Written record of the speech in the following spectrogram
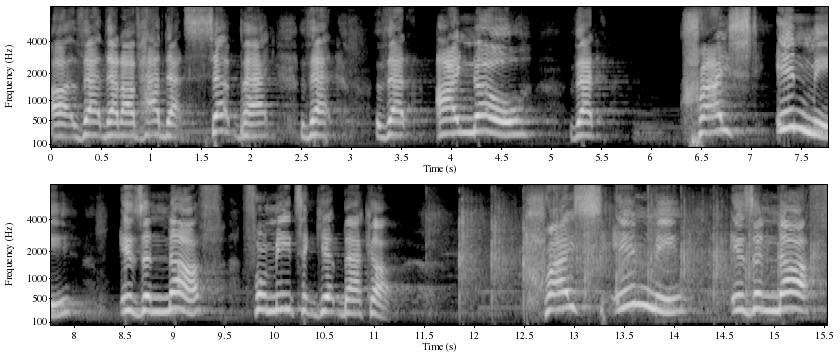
uh, that, that I've had that setback that, that I know that Christ in me is enough for me to get back up. Christ in me is enough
